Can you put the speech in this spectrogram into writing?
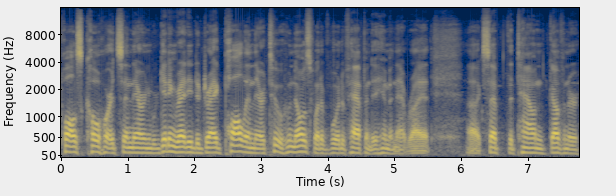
Paul's cohorts in there, and were getting ready to drag Paul in there too. Who knows what would have happened to him in that riot? Uh, except the town governor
